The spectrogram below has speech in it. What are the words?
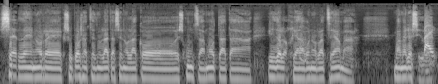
zer den horrek suposatzen dula eta zenolako eskuntza mota eta ideologia dagoen horratzean, ba, ba merezi du. Bai.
